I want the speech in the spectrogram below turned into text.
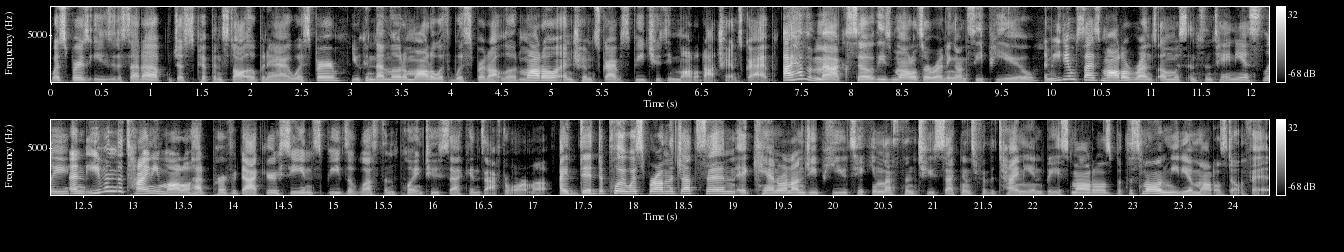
Whisper is easy to set up. Just pip install OpenAI Whisper. You can then load a model with whisper.load model and transcribe speech using model.transcribe. I have a Mac, so these models are running on CPU. The medium sized model runs almost instantaneously, and even the tiny model had perfect accuracy and speeds of less than 0.2 seconds after warm up. I did deploy Whisper on the Jetson. It can run on GPU, taking less than 2 seconds for the tiny and base models, but the small and medium models don't fit.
